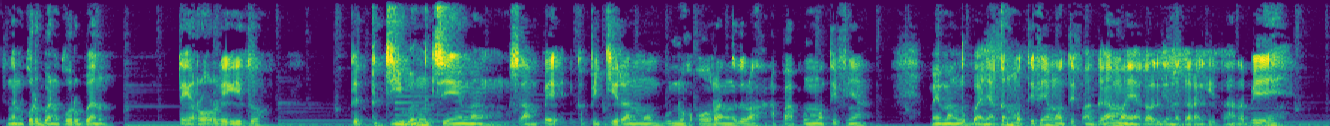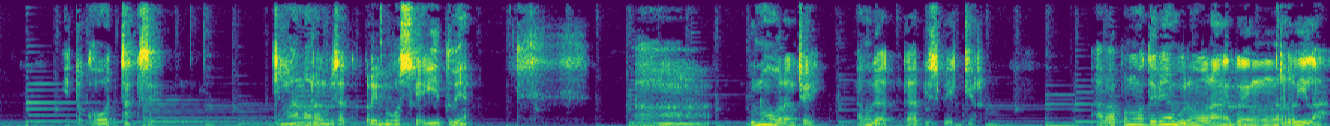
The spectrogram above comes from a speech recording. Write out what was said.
Dengan korban-korban teror kayak gitu. Keji banget sih emang sampai kepikiran membunuh orang itulah apa pun motifnya memang kebanyakan motifnya motif agama ya kalau di negara kita. Tapi itu kocak sih. Gimana orang bisa ke brainwash kayak gitu ya? Uh, bunuh orang cuy. Aku nggak nggak habis pikir. Apa pun motifnya bunuh orang itu yang ngeri lah.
